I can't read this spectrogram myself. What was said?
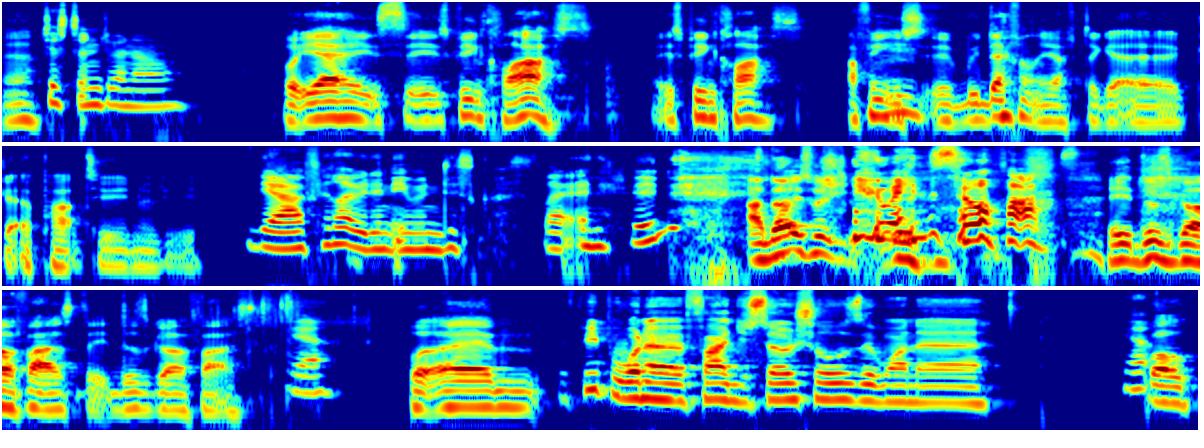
Yeah, Just under an hour. but yeah, it's it's been class. It's been class. I think Mm. it's, we definitely have to get a get a part two in with you. Yeah, I feel like we didn't even discuss like anything. I know it's it went so fast. it does go fast. It does go fast. Yeah. But um, If people want to find your socials, they want to, Yep. well,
